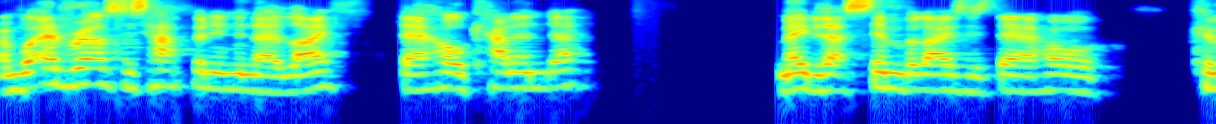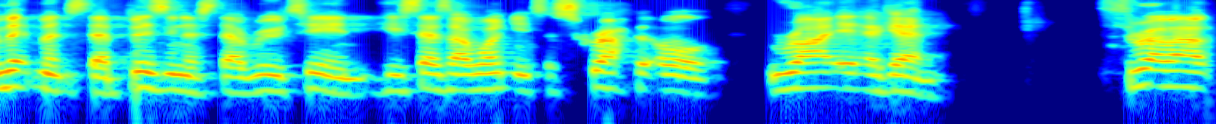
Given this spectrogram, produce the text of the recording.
And whatever else is happening in their life, their whole calendar, maybe that symbolizes their whole commitments, their busyness, their routine. He says, I want you to scrap it all, write it again, throw out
